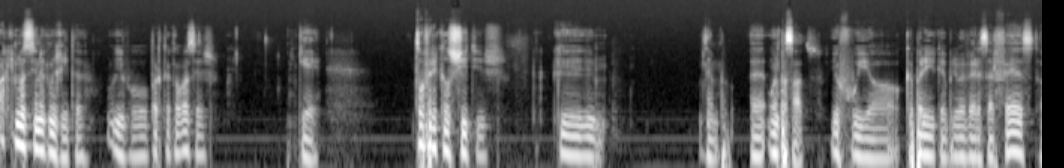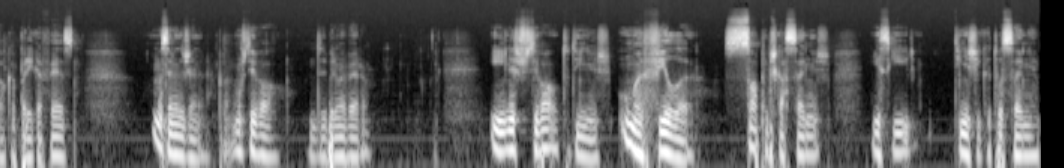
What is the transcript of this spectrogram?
há aqui uma cena que me irrita e vou partilhar com vocês. Que é. Estão a ver aqueles sítios que. Por exemplo, uh, o ano passado eu fui ao Caparica Primavera Surf Fest, ao Caparica Fest, uma cena do género, um festival de primavera. E neste festival tu tinhas uma fila só para buscar senhas e a seguir tinhas que ir com a tua senha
